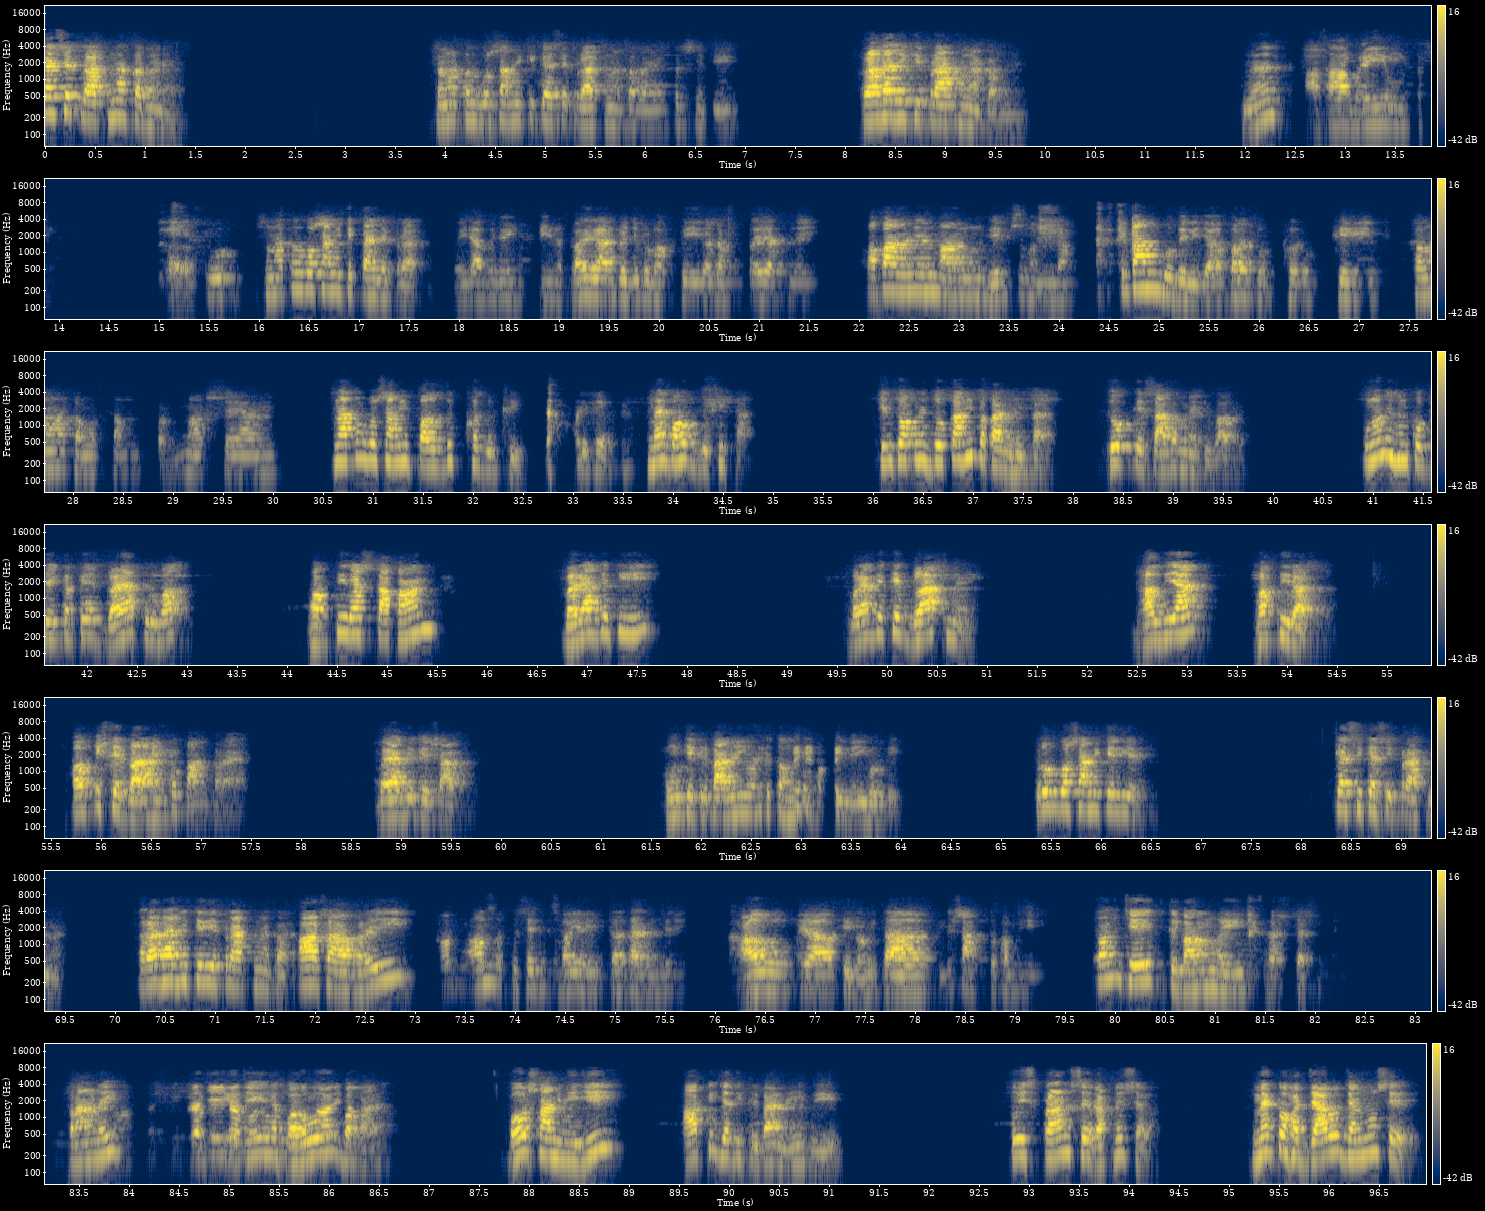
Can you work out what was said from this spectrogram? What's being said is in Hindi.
कैसे प्रार्थना कर रहे हैं? सनातन गोस्वामी की कैसे प्रार्थना कर रहे हैं? कृष्ण की। राधा जी की प्रार्थना कर रहे हैं। आशा सनातन गोस्वामी की पहले प्रार्थना। वैराग्य जुग भक्ति रसम प्रयत्न अपान्यन मान देवी जल पर दुख दुखे सनातमस्तम परमाश्रयामी सनातन गोस्वामी पर दुख दुखी। मैं बहुत दुखी था। किंतु अपने दुख का भी पता नहीं था। दुख के सागर में डूबा हुआ। उन्होंने हमको देख करके गया पूर्वक भक्ति रस का पान, वैराग्य की, वैराग्य के ग्लास में ढाल दिया भक्ति रस और इसके द्वारा हमको पान कराया। वैराग्य के साथ उनकी कृपा नहीं होती तो हमको भक्ति नहीं होती। रूप गोस्वामी के लिए कैसी कैसी प्रार्थना? राधा जी के लिए प्रार्थना कर, आशा भरी अमृत कृपामयी प्राणी बहुत स्वामिनी जी आपकी यदि कृपा नहीं हुई तो इस प्राण से रखने चला मैं तो हज़ारों जन्मों से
